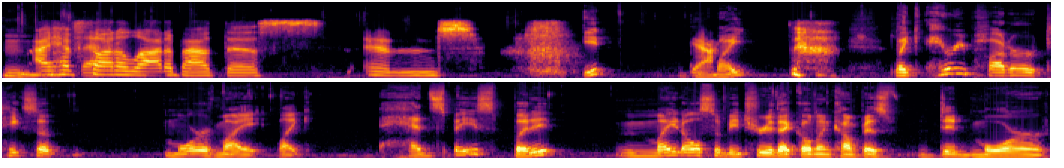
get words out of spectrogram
Hmm. I have that... thought a lot about this and it yeah. might like Harry Potter takes up more of my like headspace, but it might also be true that Golden Compass did more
